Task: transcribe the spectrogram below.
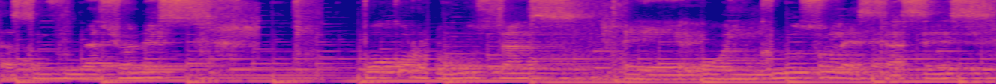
las configuraciones poco robustas eh, o incluso la escasez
